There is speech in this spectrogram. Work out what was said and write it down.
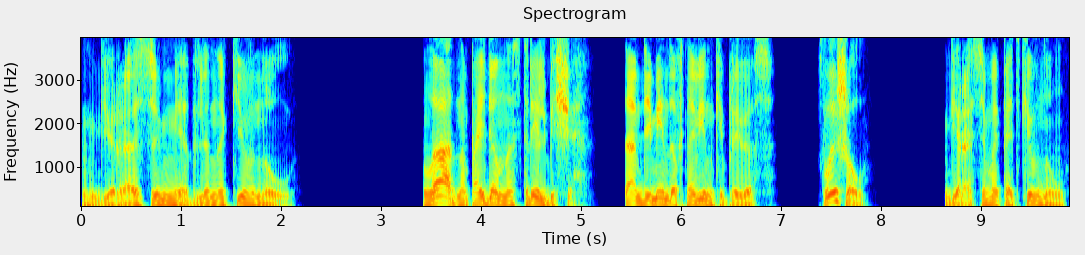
Герасим медленно кивнул. «Ладно, пойдем на стрельбище. Там Деминдов новинки привез. Слышал?» Герасим опять кивнул.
